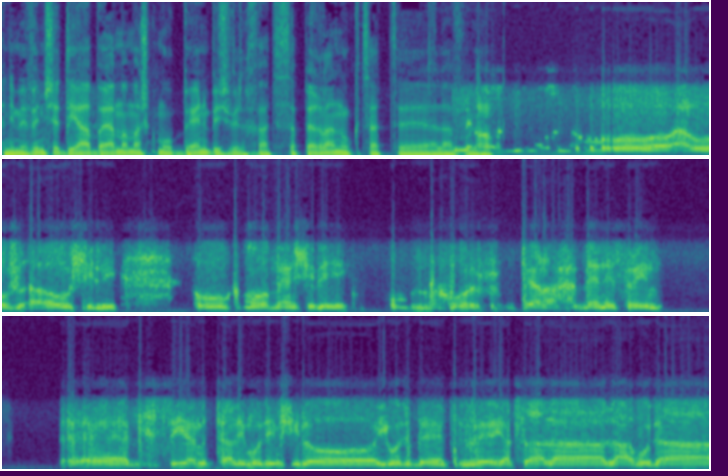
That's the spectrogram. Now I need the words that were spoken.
אני מבין שדיאב היה ממש כמו בן בשבילך, תספר לנו קצת עליו. לא, הוא אהוב שלי, הוא כמו בן שלי, הוא בחור פרח בן עשרים, סיים את הלימודים שלו י"ב ויצא לעבודה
